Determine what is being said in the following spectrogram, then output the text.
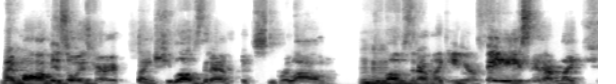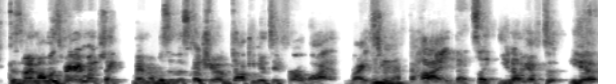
my mom is always very like she loves that I'm like super loud. Mm-hmm. She loves that I'm like in your face and I'm like because my mom was very much like my mom was in this country I'm documented for a while, right? So mm-hmm. you have to hide. That's like, you know, you have to yeah.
